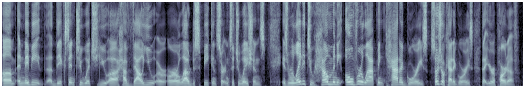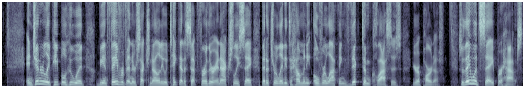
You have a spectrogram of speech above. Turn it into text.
um, and maybe the extent to which you uh, have value or, or are allowed to speak in certain situations is related to how many overlapping categories, social categories that you're a part of. And generally, people who would be in favor of intersectionality would take that a step further and actually say that it's related to how many overlapping victim classes you're a part of. So they would say, perhaps,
